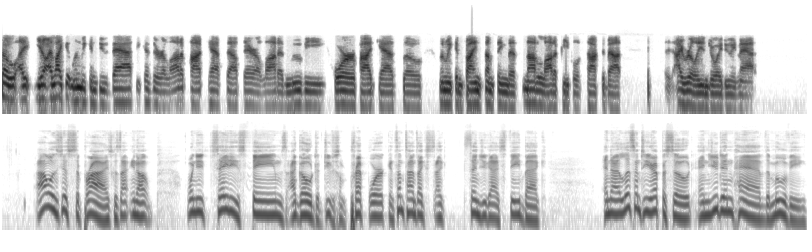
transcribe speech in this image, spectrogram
so I, you know, I like it when we can do that because there are a lot of podcasts out there, a lot of movie horror podcasts. So when we can find something that not a lot of people have talked about, I really enjoy doing that. I was just surprised because I, you know, when you say these themes, I go to do some prep work, and sometimes I, I send you guys feedback, and I listened to your episode, and you didn't have the movie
